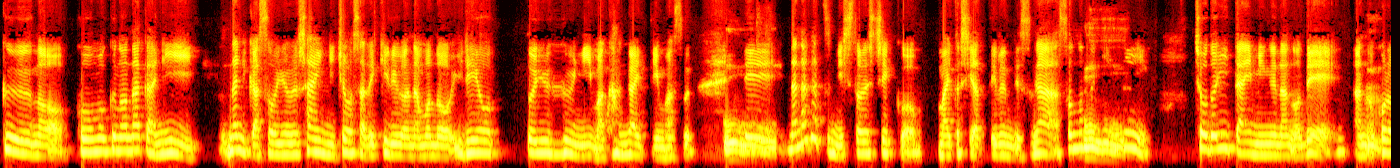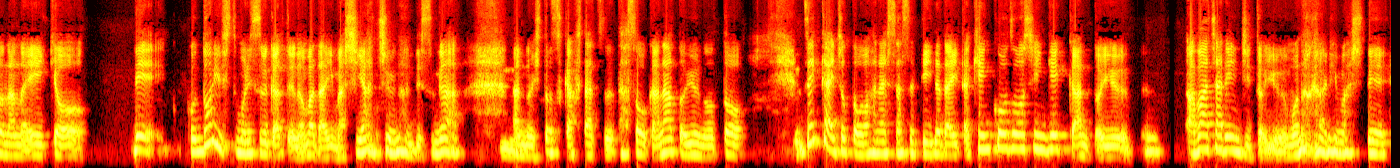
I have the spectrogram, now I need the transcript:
クの項目の中に何かそういう社員に調査できるようなものを入れようというふうに今考えています。で、7月にストレスチェックを毎年やってるんですが、その時に、ちょうどいいタイミングなので、あの、コロナの影響で、どういう質問にするかっていうのはまだ今試案中なんですが、あの、一つか二つ足そうかなというのと、前回ちょっとお話しさせていただいた健康増進月間という、アバーチャレンジというものがありまして、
